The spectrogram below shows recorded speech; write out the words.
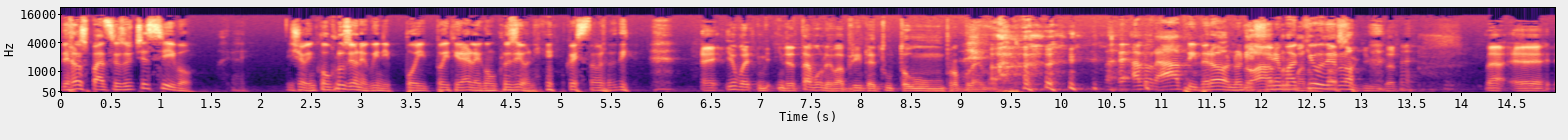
dello spazio successivo. Dicevo in conclusione, quindi puoi, puoi tirare le conclusioni, questo volevo dire. Eh, io in realtà volevo aprire tutto un problema. allora apri però, non riusciremo a chiuderlo. ma, eh,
